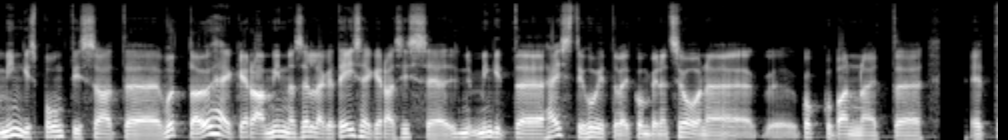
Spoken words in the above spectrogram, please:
mingis punktis saad äh, võtta ühe kera, minna sellega teise kera sisse ja mingeid äh, hästi huvitavaid kombinatsioone äh, kokku panna, et, et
